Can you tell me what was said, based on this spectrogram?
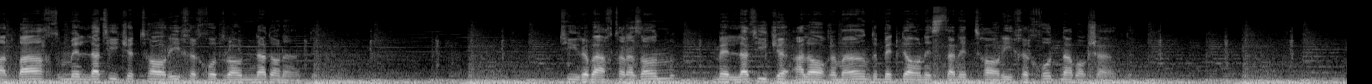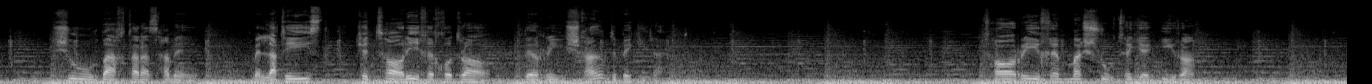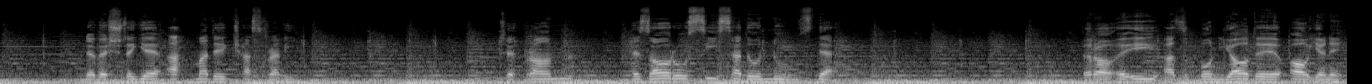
بدبخت ملتی که تاریخ خود را نداند. تیر بختر از آن ملتی که علاقمند به دانستن تاریخ خود نباشد. شور بختر از همه ملتی است که تاریخ خود را به ریشخند بگیرد. تاریخ مشروطه ایران نوشته احمد کسروی. تهران 1319 ارائه از بنیاد آینه.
